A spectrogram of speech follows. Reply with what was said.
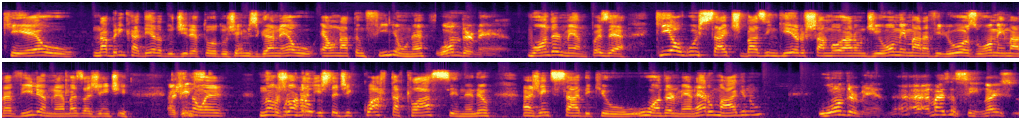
Que é o. Na brincadeira do diretor do James Gunn, é o, é o Nathan Fillion, né? Wonder Man. Wonder Man, pois é. Que alguns sites bazingueiros chamaram de Homem Maravilhoso, Homem Maravilha, né? Mas a gente, a gente... não é não jornalista de quarta classe, entendeu? A gente sabe que o, Wonder Man era o Magnum. Wonder Man. É, mas assim, nós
